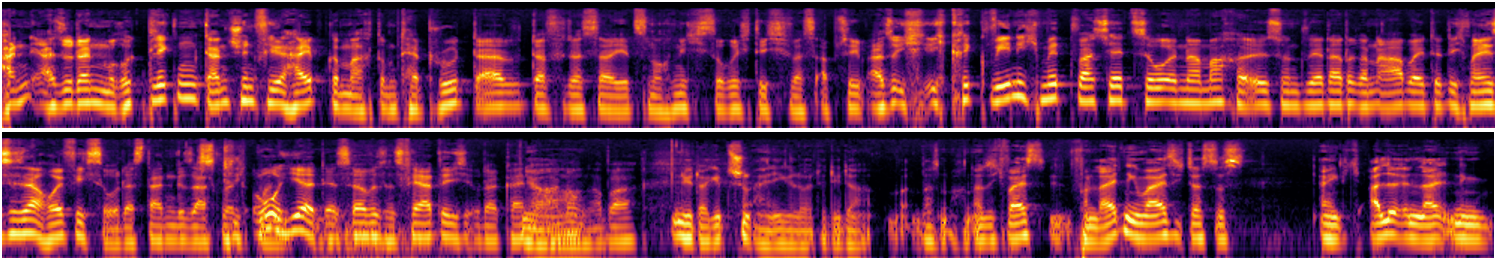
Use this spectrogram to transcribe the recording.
fand, also dann rückblickend ganz schön viel Hype gemacht um Taproot, da, dafür, dass da jetzt noch nicht so richtig was absieht. Also ich, ich krieg wenig mit, was jetzt so in der Mache ist und wer da dran arbeitet. Ich meine, es ist ja häufig so, dass dann gesagt das wird, oh hier, der Service ist fertig oder keine ja. Ahnung, aber. Nee, da gibt es schon einige Leute, die da was machen. Also ich weiß, von Lightning weiß ich, dass das eigentlich alle in Lightning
